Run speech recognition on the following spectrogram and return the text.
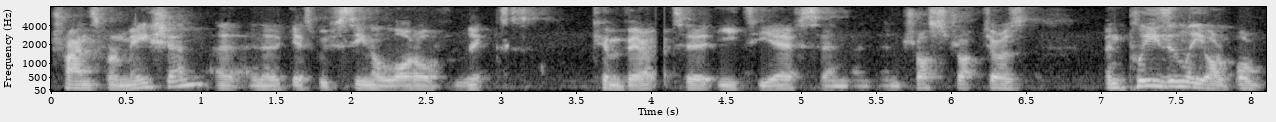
transformation. Uh, and I guess we've seen a lot of LICs convert to ETFs and, and, and trust structures. And pleasingly, or, or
